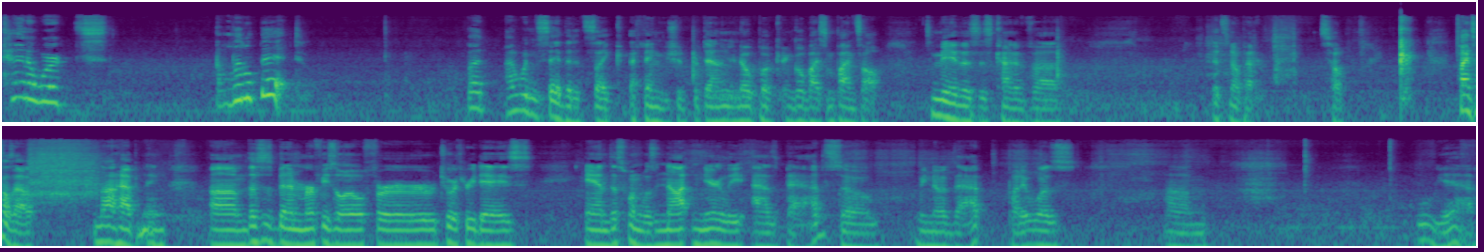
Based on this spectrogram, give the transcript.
kind of worked a little bit. But I wouldn't say that it's like a thing you should put down in your notebook and go buy some Pine Sol. To me, this is kind of, uh, it's no better. So, Pine Sol's out. Not happening. Um, this has been in Murphy's oil for two or three days, and this one was not nearly as bad, so we know that, but it was, um, oh yeah,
